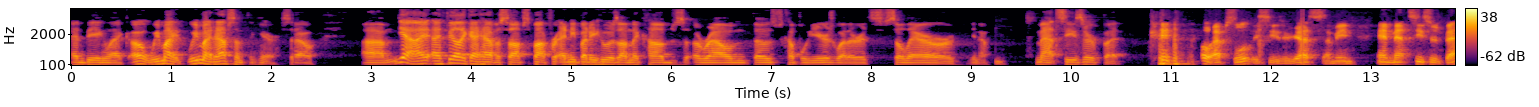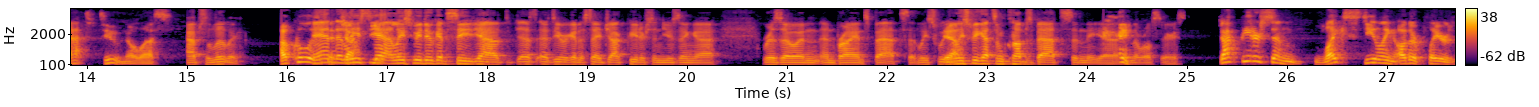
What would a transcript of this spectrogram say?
and being like, "Oh, we might, we might have something here." So, um, yeah, I, I, feel like I have a soft spot for anybody who was on the Cubs around those couple years, whether it's Soler or you know Matt Szczur. But oh, absolutely, Szczur. Yes, I mean, and Matt Szczur's bat too, no less. Absolutely. How cool is and at least, yeah, at least we do get to see, yeah, as, as you were going to say, Joc Pederson using uh, Rizzo and, and Bryant's bats. At least we yeah. at least we got some Cubs bats in the uh, in the World Series. Joc Pederson likes stealing other players'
